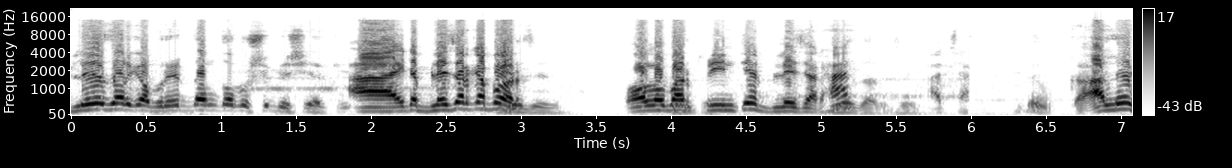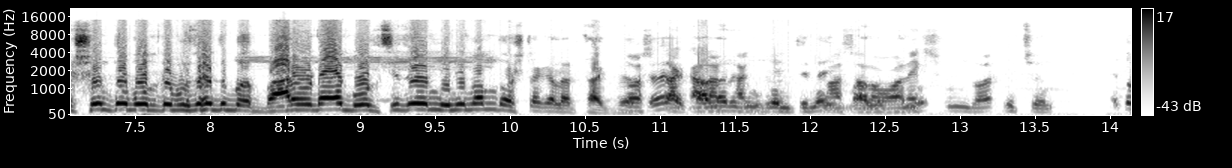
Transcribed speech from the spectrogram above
ব্লেজার কাপড় এর দাম তো অবশ্যই বেশি আর কি। এটা ব্লেজার কাপড়? জি, জি, অল ওভার জি। প্রিন্টের ব্লেজার হ্যাঁ? আচ্ছা। কালেকশন তো বলতে তো বারোটায় বলছি যে মিনিমাম দশটা কালার থাকবে। হ্যাঁ, কমতি নাই অনেক সুন্দর। বুঝছেন? তো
